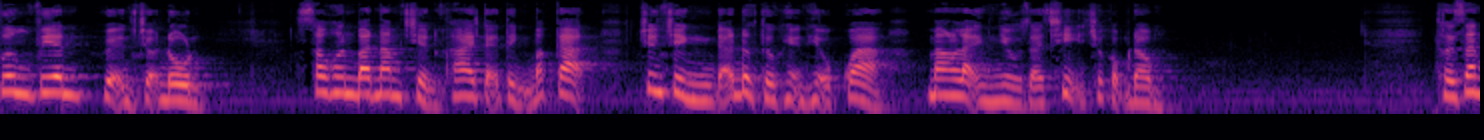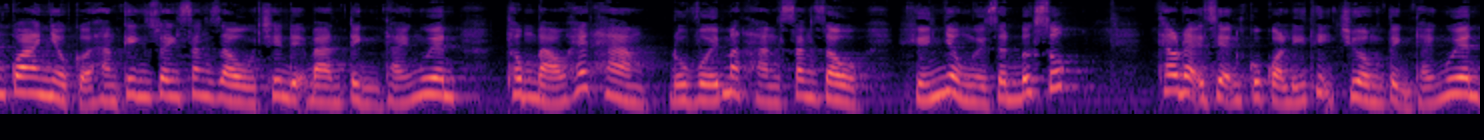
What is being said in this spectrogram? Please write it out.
Phương Viên huyện Trợ Đồn. Sau hơn 3 năm triển khai tại tỉnh Bắc Cạn, chương trình đã được thực hiện hiệu quả, mang lại nhiều giá trị cho cộng đồng. Thời gian qua, nhiều cửa hàng kinh doanh xăng dầu trên địa bàn tỉnh Thái Nguyên thông báo hết hàng đối với mặt hàng xăng dầu, khiến nhiều người dân bức xúc. Theo đại diện Cục Quản lý Thị trường tỉnh Thái Nguyên,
